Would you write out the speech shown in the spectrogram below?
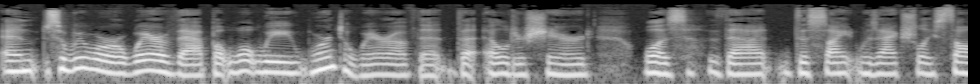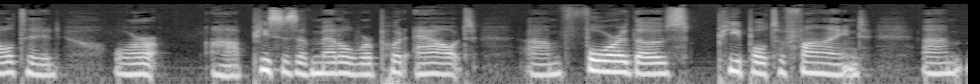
And so we were aware of that, but what we weren't aware of that the elder shared was that the site was actually salted or uh, pieces of metal were put out um, for those people to find. Um,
